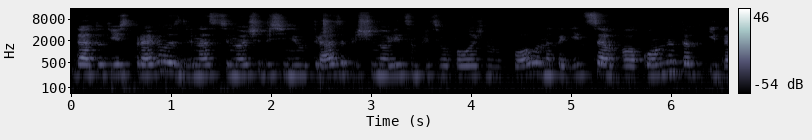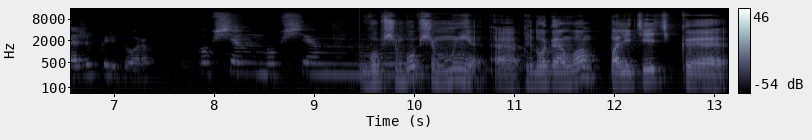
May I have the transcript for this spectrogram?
Да, тут есть правило, с 12 ночи до 7 утра запрещено лицам противоположного пола находиться в комнатах и даже в коридорах. В общем, в общем... В общем, в общем, мы э, предлагаем вам полететь к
